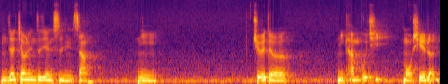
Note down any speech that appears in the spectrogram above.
你在教练这件事情上，你觉得你看不起某些人，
